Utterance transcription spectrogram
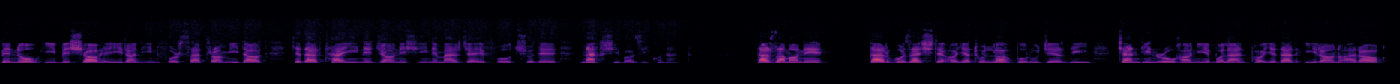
به نوعی به شاه ایران این فرصت را می‌داد که در تعیین جانشین مرجع فوت شده نقشی بازی کند. در زمان درگذشت آیتالله بروجردی چندین روحانی بلندپایه در ایران و عراق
